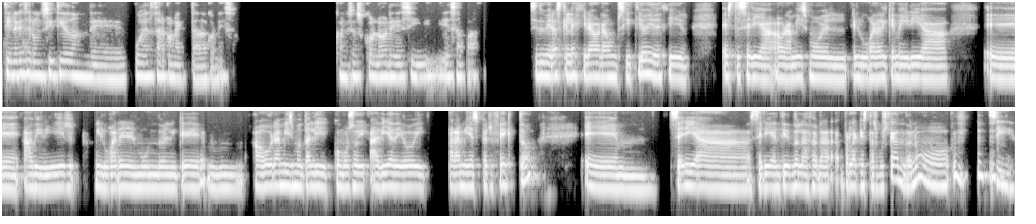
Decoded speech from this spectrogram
Tiene que ser un sitio donde pueda estar conectada con eso, con esos colores y, esa paz. Si tuvieras que elegir ahora un sitio y decir, este sería ahora mismo el, lugar al que me iría eh, a vivir, mi lugar en el mundo, en el que mm, ahora mismo, tal y como soy a día de hoy, para mí es perfecto, Em, sería, sería, entiendo, la zona por la que estás buscando, ¿no? Sí,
